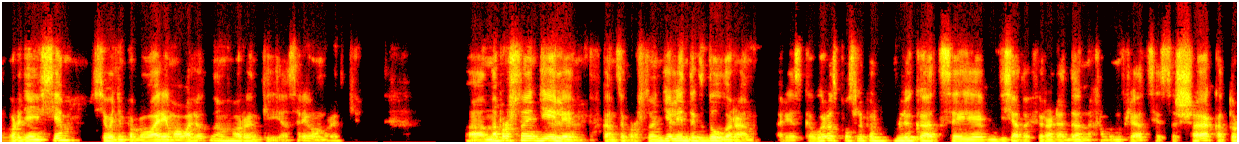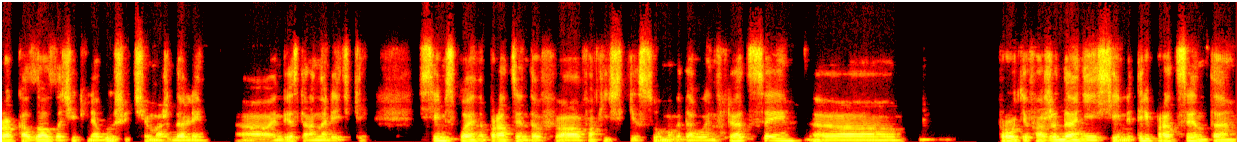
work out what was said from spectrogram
Добрый день всем. Сегодня поговорим о валютном рынке и о сырьевом рынке. А, на прошлой неделе, в конце прошлой недели, индекс доллара резко вырос после публикации 10 февраля данных об инфляции США, которая оказалась значительно выше, чем ожидали а, инвесторы-аналитики. 7,5% а, фактических суммы годовой инфляции против ожиданий 7,3%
